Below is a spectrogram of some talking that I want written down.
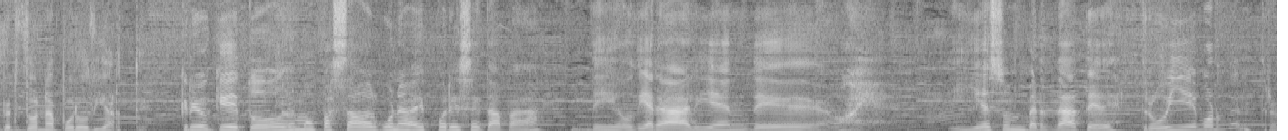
Perdona por odiarte. Creo que todos Claro. hemos pasado alguna vez por esa etapa ¿eh? de odiar a alguien, de... "Ay", y eso en verdad te destruye por dentro.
